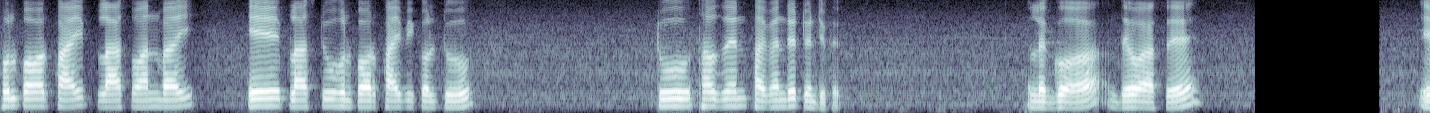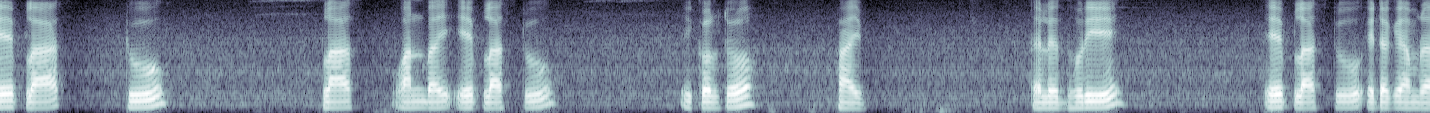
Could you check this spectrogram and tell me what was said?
whole power five plus one by A plus two whole power five equal to two thousand five hundred twenty five তাহলে গ দেওয়া আছে A plus two plus one by A plus two equal to five তাহলে ধরি এ প্লাস টু এটাকে আমরা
